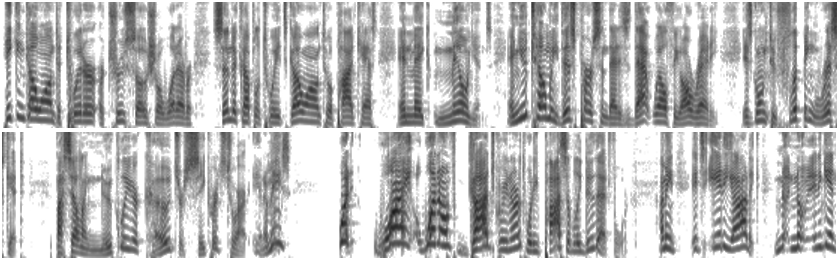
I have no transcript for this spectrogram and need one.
he can go on to Twitter or Truth Social, whatever, send a couple of tweets, go on to a podcast and make millions. And you tell me this person that is that wealthy already is going to flipping risk it by selling nuclear codes or secrets to our enemies? What why what on God's green earth would he possibly do that for? I mean, it's idiotic. No, no and again,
